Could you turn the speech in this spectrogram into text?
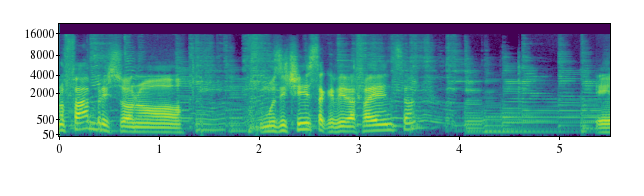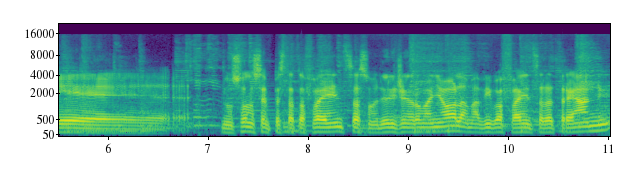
Sono Fabbri, sono un musicista che vive a Faenza e non sono sempre stato a Faenza, sono di origine romagnola ma vivo a Faenza da tre anni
